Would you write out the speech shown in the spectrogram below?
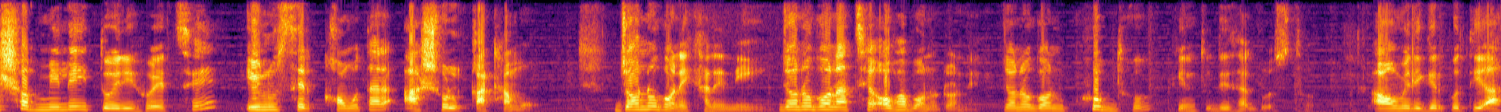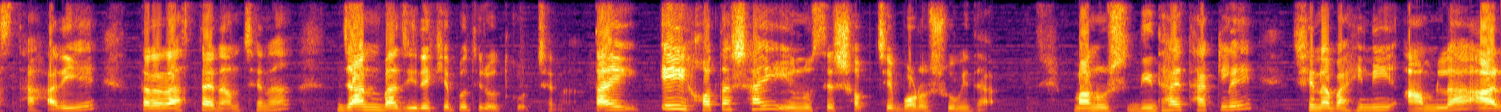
এসব মিলেই তৈরি হয়েছে ইউনুসের ক্ষমতার আসল কাঠামো। জনগণ এখানে নেই। জনগণ আছে অভাব অনটনে। জনগণ ক্ষুব্ধ, কিন্তু দ্বিধাগ্রস্ত। আওয়ামী লীগের প্রতি আস্থা হারিয়ে তারা রাস্তায় নামছে না, যানবাজি রেখে প্রতিরোধ করছে না। তাই এই হতাশাই ইউনুসের সবচেয়ে বড় সুবিধা। মানুষ দ্বিধায় থাকলে সেনাবাহিনী, আমলা আর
